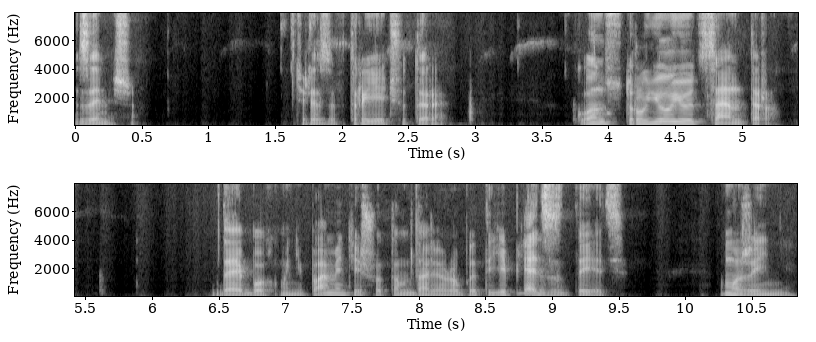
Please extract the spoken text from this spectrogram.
Земіша. Через F3 є 4. Конструюю центр. Дай Бог мені пам'яті, що там далі робити. Є 5, здається. А може і ні.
